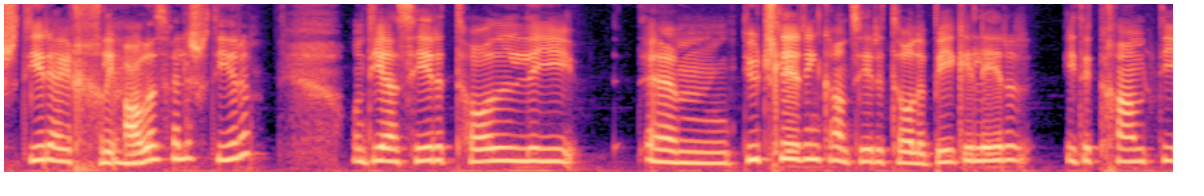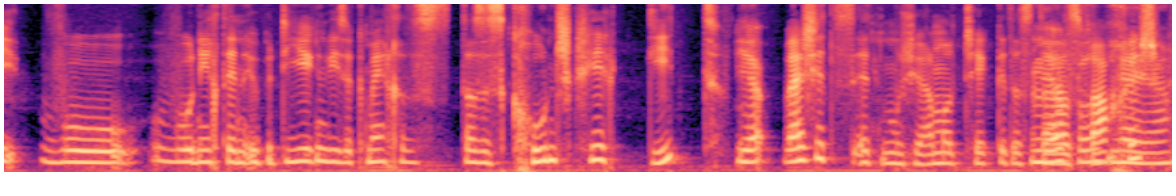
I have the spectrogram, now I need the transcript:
studieren wollte. Eigentlich Mhm. alles studieren. Und ich hatte eine sehr tolle ähm, Deutschlehrerin, gehabt, einen sehr tollen BG-Lehrer in der Kante, wo, wo ich dann über die irgendwie so gemerkt habe, dass, dass es Kunstgeschichte gibt. Ja. Weißt du, jetzt, jetzt musst du ja auch mal checken, dass das Ja, als. Fach Ja, ist. ja.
